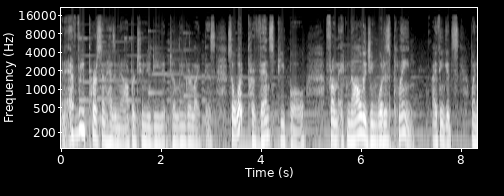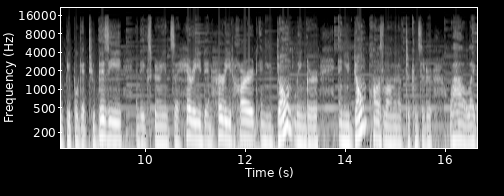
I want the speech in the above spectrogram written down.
And every person has an opportunity to linger like this. So, what prevents people from acknowledging what is plain? I think it's when people get too busy and they experience a harried and hurried heart, and you don't linger and you don't pause long enough to consider, wow, like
